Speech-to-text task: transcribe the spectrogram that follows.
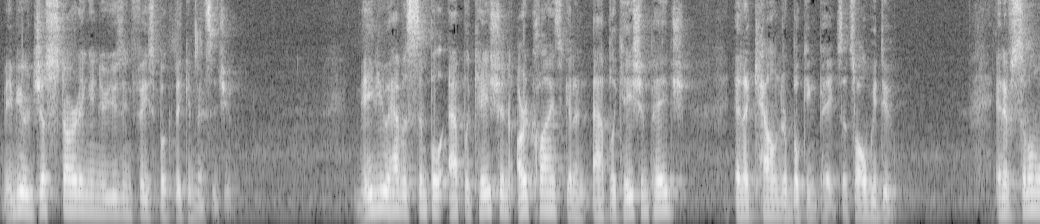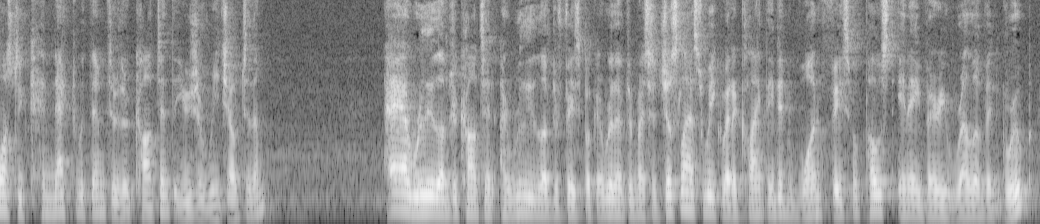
Maybe you're just starting and you're using Facebook, they can message you. Maybe you have a simple application. Our clients get an application page and a calendar booking page. That's all we do. And if someone wants to connect with them through their content, they usually reach out to them. Hey, I really loved your content. I really loved your Facebook. I really loved your message. Just last week, we had a client, they did one Facebook post in a very relevant group.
